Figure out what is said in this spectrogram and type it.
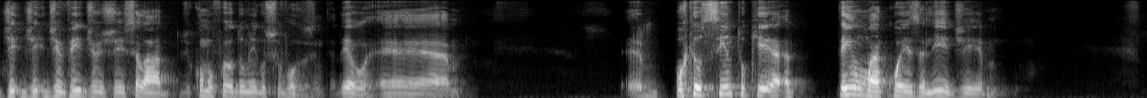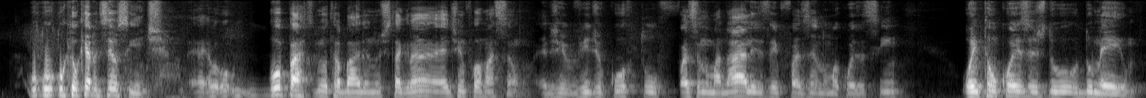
de, de, de, vídeos de, sei lá, de como foi o domingo chuvoso, entendeu? É, é, porque eu sinto que tem uma coisa ali de. O, o, que eu quero dizer é o seguinte: é, boa parte do meu trabalho no Instagram é de informação, é de vídeo curto, fazendo uma análise, fazendo uma coisa assim, ou então coisas do, do meio.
